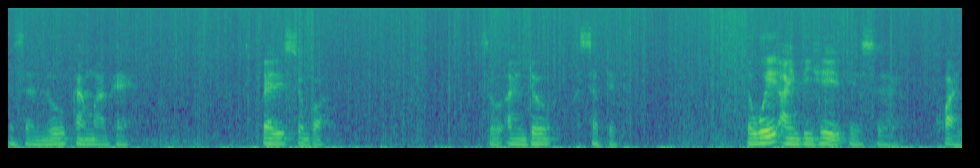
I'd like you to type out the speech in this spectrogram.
There's a no karma there. Very simple. So I don't accept it. The way I behave is uh, quite,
